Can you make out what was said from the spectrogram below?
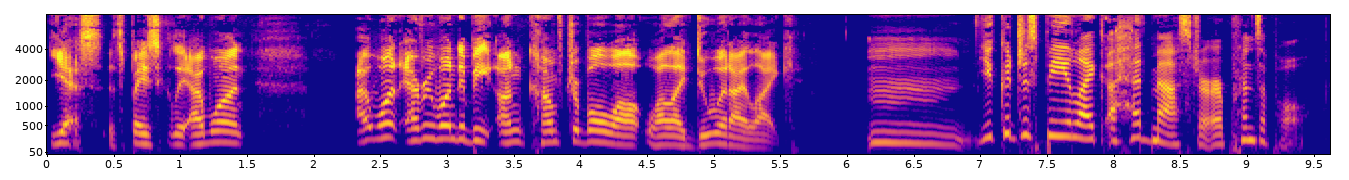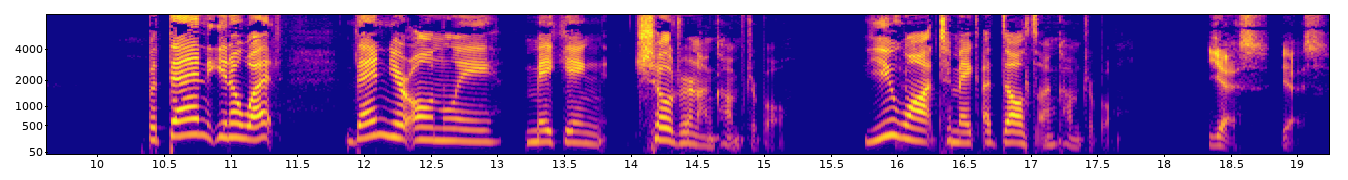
yes, it's basically I want I want everyone to be uncomfortable while while I do what I like. You could just be like a headmaster or principal. But then, you know what? Then you're only making children uncomfortable. You want to make adults uncomfortable. Yes, yes.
